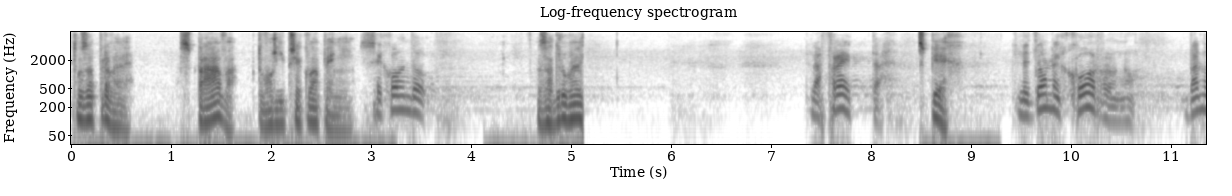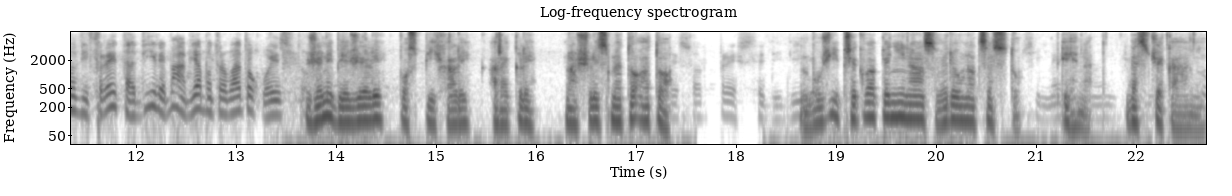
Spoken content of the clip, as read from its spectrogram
To za prvé. Zpráva tvoří překvapení. Za druhé la fretta. Spěch. Le donne corrono, vanno di fretta a dire ma abbiamo trovato questo. Ženy běžely, pospíchali a řekli, našli jsme to a to. Boží překvapení nás vedou na cestu, i hned, bez čekání.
